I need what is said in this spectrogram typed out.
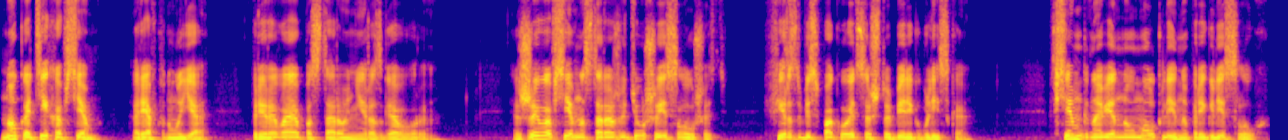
«Ну-ка, тихо всем!» — рявкнул я, прерывая посторонние разговоры. «Живо всем насторожить уши и слушать. Фирст беспокоится, что берег близко». Все мгновенно умолкли и напрягли слух.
